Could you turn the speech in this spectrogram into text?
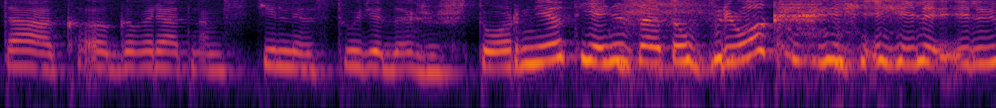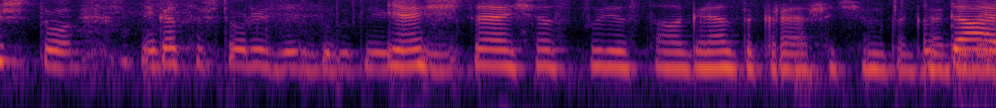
Так, э, говорят нам, стильная студия, даже штор нет. Я не знаю, это упрек или, или что. Мне кажется, шторы здесь будут лишние. Я считаю, сейчас студия стала гораздо краше, чем тогда. Да,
